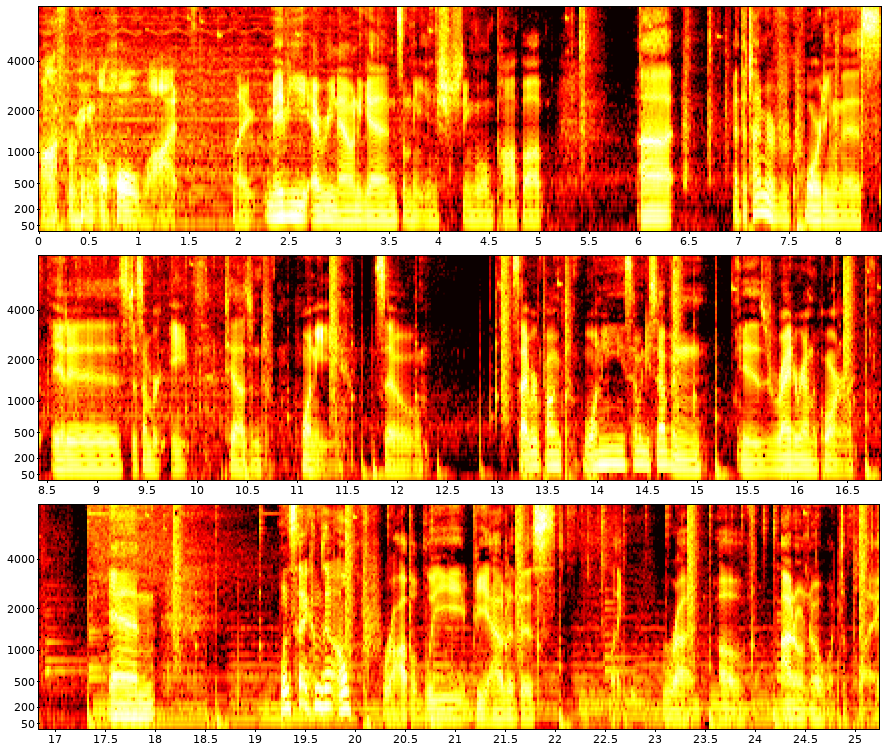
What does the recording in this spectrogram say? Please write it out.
offering a whole lot. Like maybe every now and again something interesting will pop up. Uh, at the time of recording this, it is December 8th, 2020. So Cyberpunk 2077 is right around the corner. And once that comes out, I'll probably be out of this like rut of I don't know what to play.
